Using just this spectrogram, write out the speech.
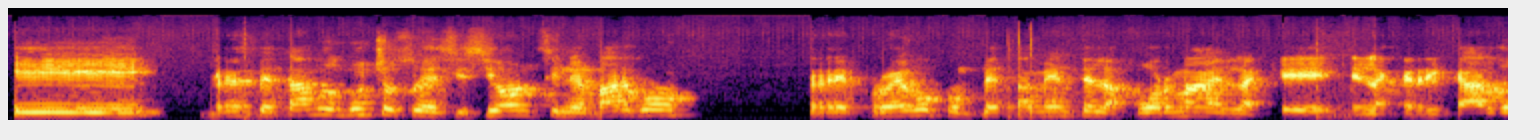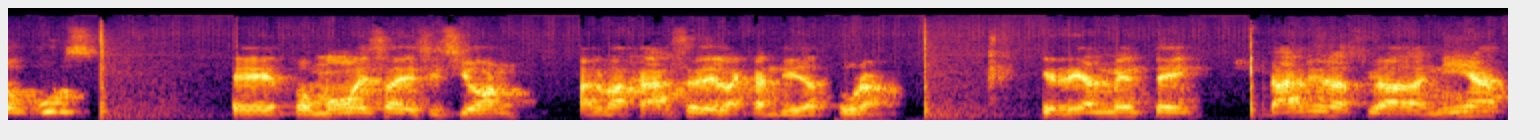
Y respetamos mucho su decisión, sin embargo, repruebo completamente la forma en la que, en la que Ricardo Burs eh, tomó esa decisión al bajarse de la candidatura y realmente darle a la ciudadanía,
